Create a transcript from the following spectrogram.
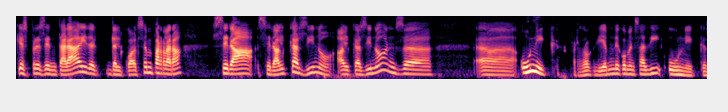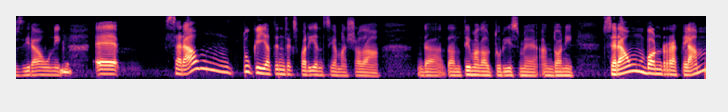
que es presentarà i de, del qual se'n parlarà serà, serà el casino. El casino ens... Eh, eh, únic, perdó, li hem de començar a dir únic, que es dirà únic. Eh, serà un... Tu que ja tens experiència amb això de, de, del tema del turisme, Andoni, serà un bon reclam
